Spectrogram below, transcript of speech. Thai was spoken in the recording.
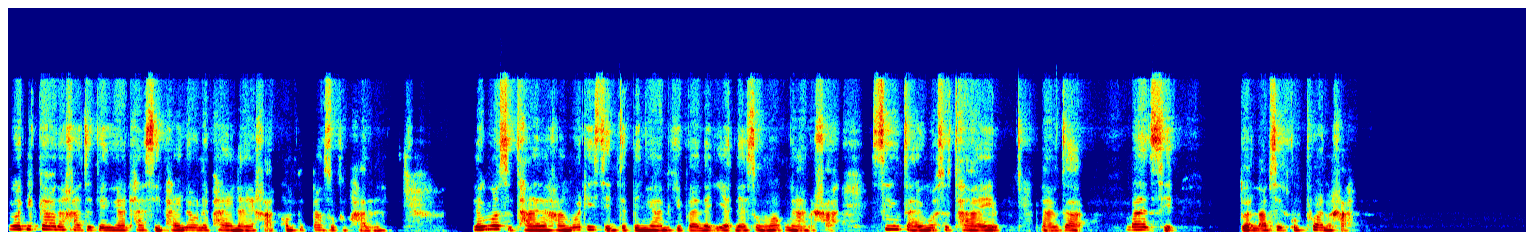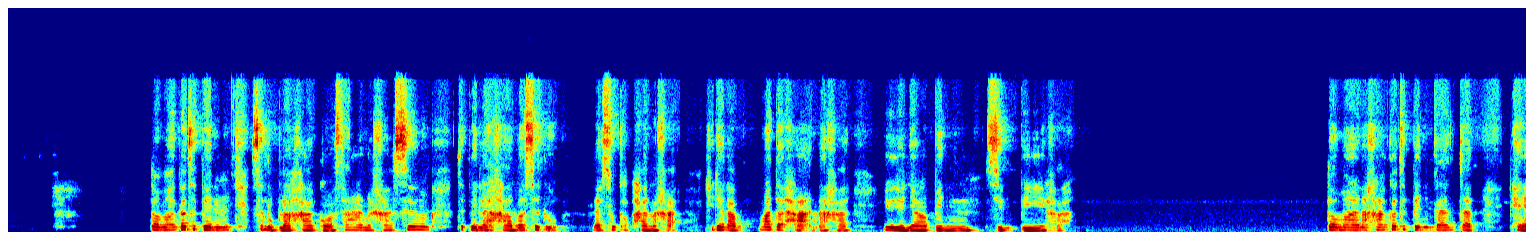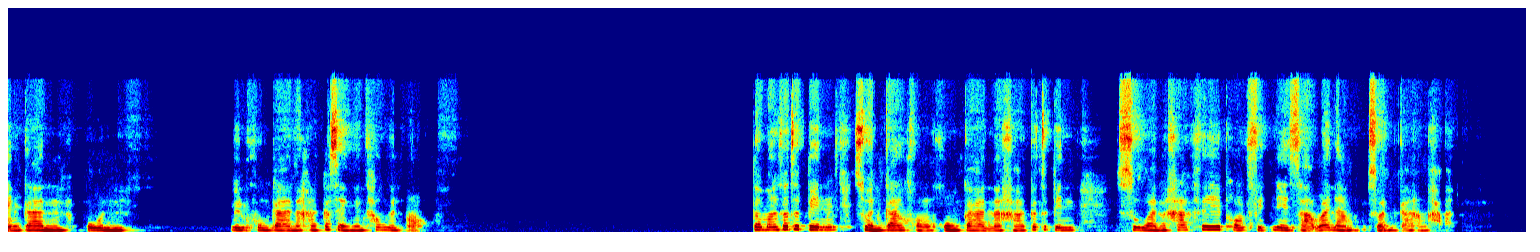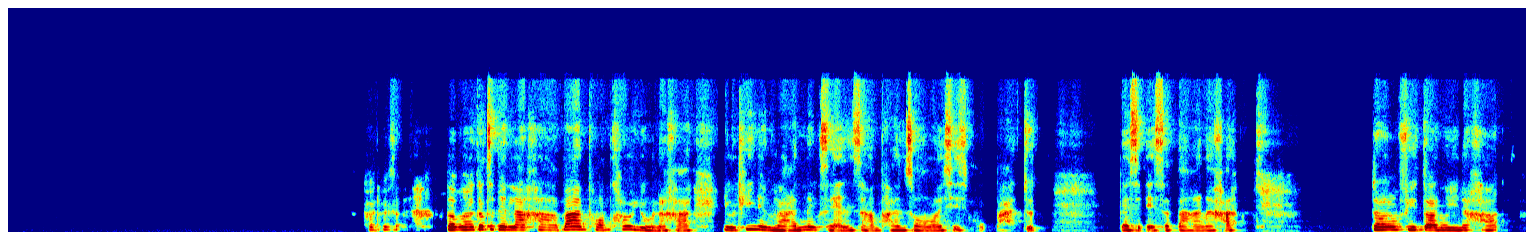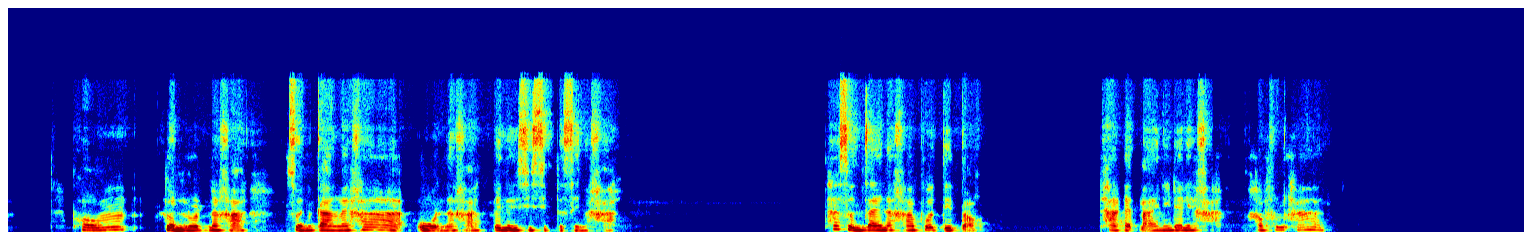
งวดที่9นะคะ จะเป็นงานทาสีภายนอกและภายในค่ะ พร้อมติดตั้งสุขภัณฑ์และงวดสุดท้ายนะคะงวดที่ 10 จะเป็นงานเก็บรายละเอียดและส่งมอบงานค่ะ ซึ่งจ่ายงวดสุดท้ายหลังจากบ้านเสร็จตรวจรับเสร็จครบถ้วนค่ะ ต่อมาก็จะเป็นสรุปราคาก่อสร้างนะคะ ซึ่งจะเป็นราคาวัสดุและสุขภัณฑ์ค่ะที่ได้รับมาตรฐานนะคะอยู่ยาวๆเป็น 10 ปีค่ะ ต่อมานะคะก็จะเป็นการจัดแผนการโอนเงินโครงการนะคะกระแสเงินเข้าเงินออก ต่อมาก็จะเป็นส่วนกลางของโครงการนะคะ ก็จะเป็นสวนคาเฟ่พร้อมฟิตเนสสระว่ายน้ำส่วนกลางค่ะ ขอโทษค่ะ ต่อมาก็จะเป็นราคาบ้านพร้อมเข้าอยู่นะคะ อยู่ที่1,113,246บหกบาทจุด81สตางค์นะคะจองฟรีตอนนี้นะคะ พร้อมส่วนลดนะคะ ส่วนกลางและค่าโอนนะคะ ไปเลย 40%ค่ะ ถ้าสนใจนะคะโปรดติดต่อทางแอดไลน์นี้ได้เลยค่ะ ขอบคุณค่ะ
